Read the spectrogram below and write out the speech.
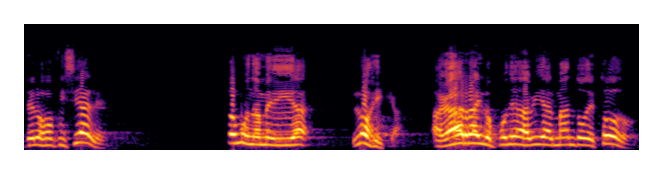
de los oficiales. Toma una medida lógica, agarra y lo pone a David al mando de todo.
